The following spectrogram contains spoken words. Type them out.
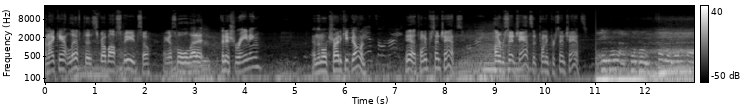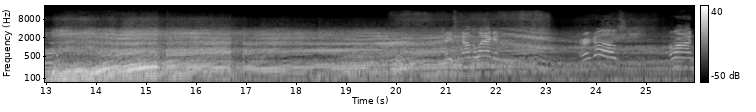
And I can't lift to scrub off speed, so I guess we'll let it finish raining. And then we'll try to keep going. Yeah, 20% chance. 100% chance at 20% chance. Down the wagon. There it goes. Come on.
